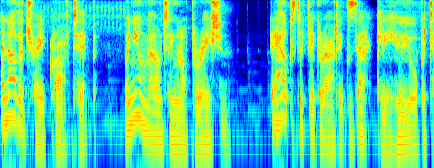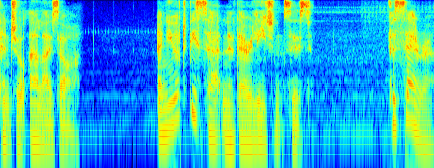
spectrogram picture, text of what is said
Another tradecraft tip when you're mounting an operation, it helps to figure out exactly who your potential allies are and you have to be certain of their allegiances. For Sarah,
